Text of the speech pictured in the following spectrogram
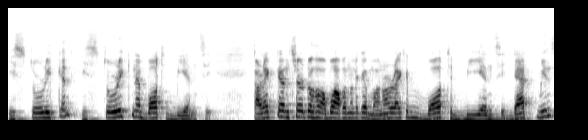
হিষ্টৰিকেল হিষ্টৰিক নে both B and C correct এনচাৰটো হ'ব আপোনালোকে মনত ৰাখিব both B and C that means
